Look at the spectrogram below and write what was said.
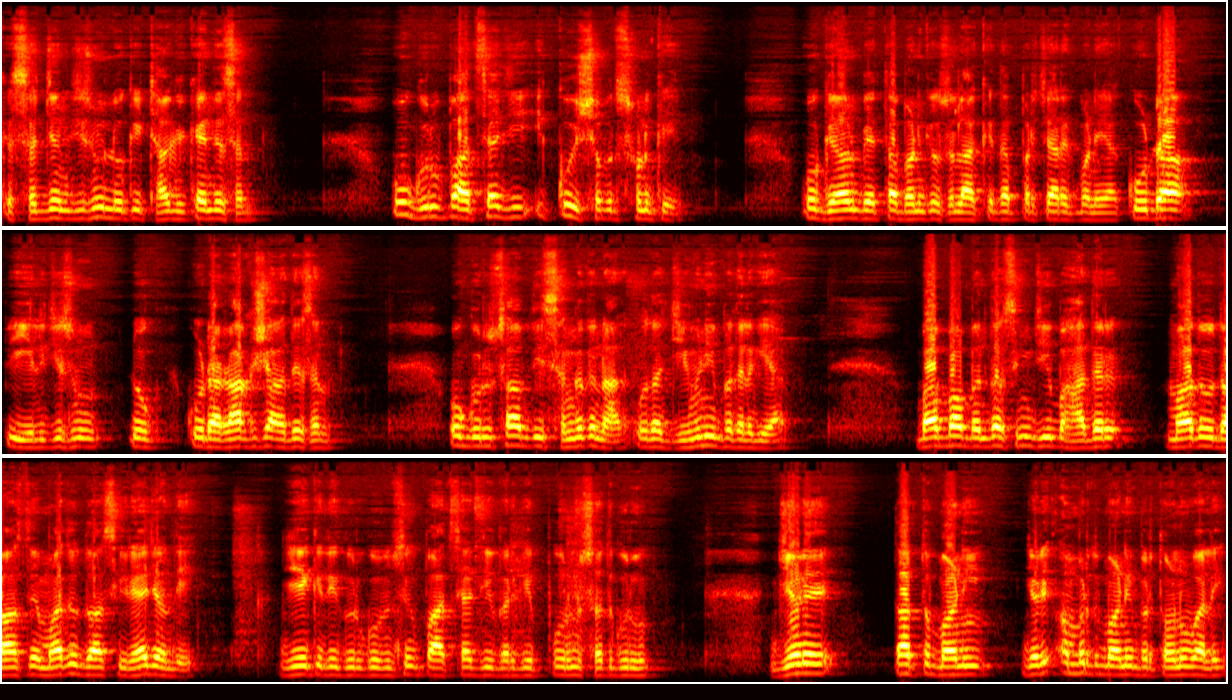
ਕਿ ਸੱਜਣ ਜਿਸ ਨੂੰ ਲੋਕੀ ਠੱਗ ਕਹਿੰਦੇ ਸਨ, ਉਹ ਗੁਰੂ ਪਾਤਸ਼ਾਹ ਜੀ ਇੱਕੋ ਹੀ ਸ਼ਬਦ ਸੁਣ ਕੇ ਉਹ ਗਿਆਨ ਬੇਤਾ ਬਣ ਕੇ ਉਸ ਇਲਾਕੇ ਦਾ ਪ੍ਰਚਾਰਕ ਬਣਿਆ। ਕੋਡਾ ਭੀਲ ਜਿਸ ਨੂੰ ਲੋਕ ਕੋਡਾ ਰਾਖਸ਼ ਆਖਦੇ ਸਨ, ਉਹ ਗੁਰੂ ਸਾਹਿਬ ਦੀ ਸੰਗਤ ਨਾਲ ਉਹਦਾ ਜੀਵਨ ਹੀ ਬਦਲ ਗਿਆ। ਬਾਬਾ ਬੰਦਾ ਸਿੰਘ ਜੀ ਬਹਾਦਰ ਮਾਧੋ ਦਾਸ ਦੇ ਮਾਧੋ ਦਾਸ ਹੀ ਰਹਿ ਜਾਂਦੇ। ਜੇ ਕਿਤੇ ਗੁਰੂ ਗੋਬਿੰਦ ਸਿੰਘ ਪਾਤਸ਼ਾਹ ਜੀ ਵਰਗੇ ਪੂਰਨ ਸਤਿਗੁਰੂ ਜਿਹੜੇ ਤਤ ਬਾਣੀ, ਜਿਹੜੇ ਅੰਮ੍ਰਿਤ ਬਾਣੀ ਵਰਤਾਉਣ ਵਾਲੇ,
